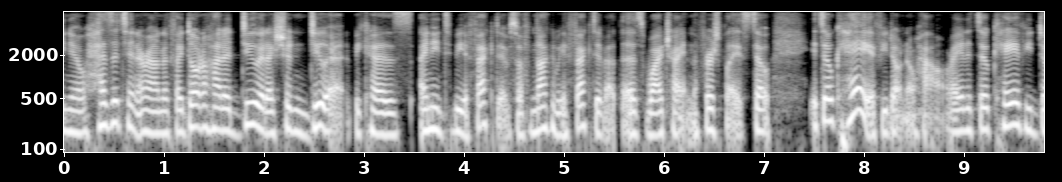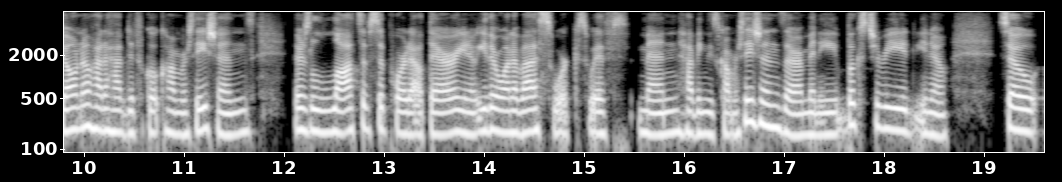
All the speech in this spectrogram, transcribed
you know, hesitant around if I don't know how to do it, I shouldn't do it because I need to be effective. So if I'm not going to be effective at this, why try it in the first place? So it's okay if you don't know how, right? It's okay if you don't know how to have difficult conversations. There's lots of support out there. You know, either one of us works with men having these conversations. There are many books to read, you know. So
